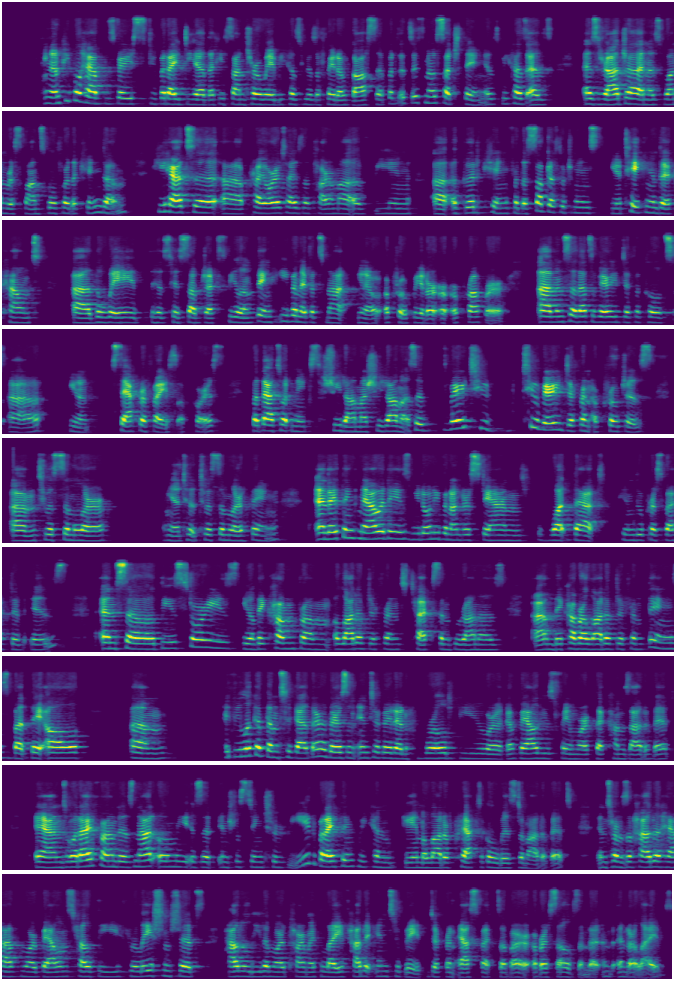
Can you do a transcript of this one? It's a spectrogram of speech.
you know, and people have this very stupid idea that he sent her away because he was afraid of gossip, but it's, it's no such thing. It's because as as Raja and as one responsible for the kingdom, he had to uh, prioritize the dharma of being uh, a good king for the subjects, which means you know taking into account uh, the way his, his subjects feel and think, even if it's not, you know, appropriate or, or, or proper. Um, and so that's a very difficult, uh, you know, sacrifice, of course, but that's what makes Sri Rama Sri Rama. So very two, two very different approaches um, to a similar, you know, to, to a similar thing. And I think nowadays we don't even understand what that Hindu perspective is. And so these stories, you know, they come from a lot of different texts and Puranas. Um, they cover a lot of different things, but they all, um, if you look at them together, there's an integrated worldview or like a values framework that comes out of it. And what I found is not only is it interesting to read, but I think we can gain a lot of practical wisdom out of it in terms of how to have more balanced, healthy relationships, how to lead a more dharmic life, how to integrate different aspects of our of ourselves and, and, and our lives.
